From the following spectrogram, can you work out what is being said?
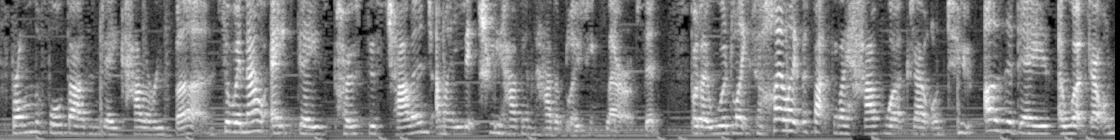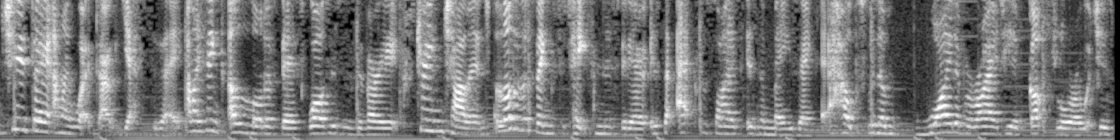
from the 4,000 day calorie burn. So we're now eight days post this challenge and I literally haven't had a bloating flare up since. But I would like to highlight the fact that I have worked out on two other days. I worked out on Tuesday and I worked out yesterday. And I think a lot of this, whilst this is a very extreme challenge, a lot of the things to take from this video is that exercise is amazing. It helps with a wider variety of gut flora, which is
